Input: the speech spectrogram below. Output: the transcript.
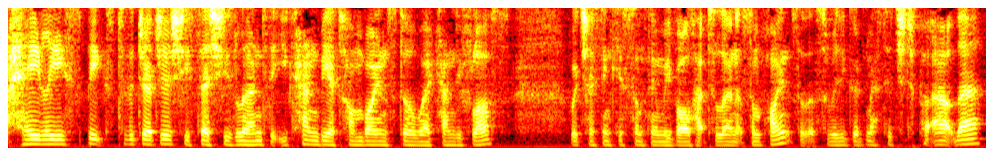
Hayley speaks to the judges. She says she's learned that you can be a tomboy and still wear candy floss, which I think is something we've all had to learn at some point. So that's a really good message to put out there.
